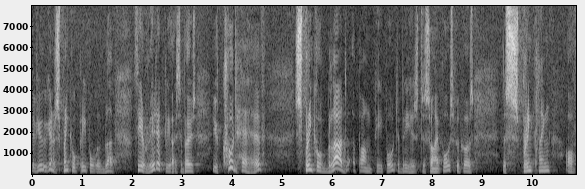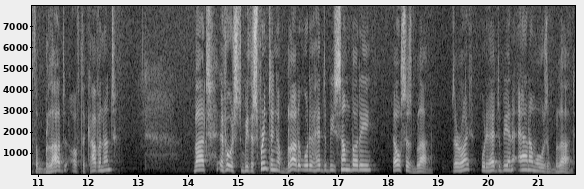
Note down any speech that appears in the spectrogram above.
If you're going to sprinkle people with blood, theoretically, I suppose, you could have sprinkled blood upon people to be his disciples because the sprinkling of the blood of the covenant. But if it was to be the sprinkling of blood, it would have had to be somebody else's blood. Is that right? Would have had to be an animal's blood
